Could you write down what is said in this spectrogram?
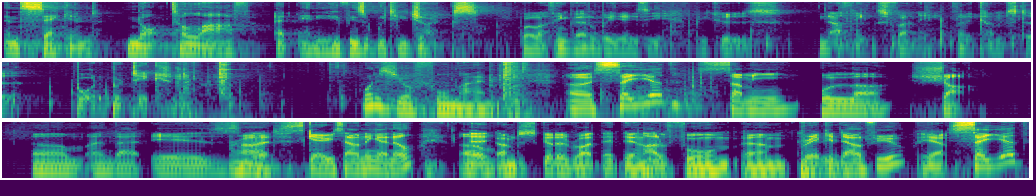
And second, not to laugh at any of his witty jokes. Well, I think that'll be easy because nothing's funny when it comes to border protection. What is your full name? Uh, Sayyid Sami Ullah Shah. Um, and that is uh, Right. scary sounding, I know. Uh, Um, I'm just going to write that down on I'll the form. Um, break it down for you. Yeah. Sayyid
